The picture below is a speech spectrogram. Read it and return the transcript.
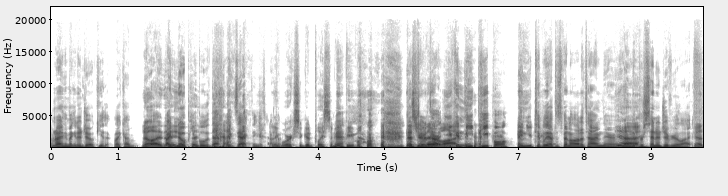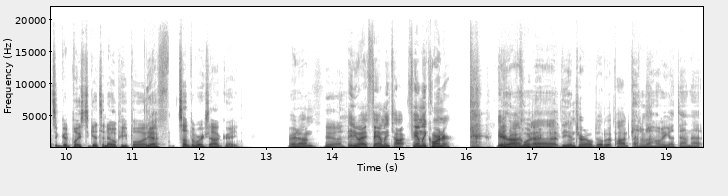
I'm not even making a joke either. Like I, No, I, I know people with that exact thing I think work's a good place to meet Yeah. people because you're there out a lot. You can meet people, and you typically have to spend a lot of time there. Yeah, Yeah. the percentage of your life. yeah, it's a good place to get to know people, and Yeah. if something works out, great. Right on. Yeah. Anyway, family talk, family corner here Family on corner. Uh, the internal Buildwitt podcast. I don't know how we got down that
